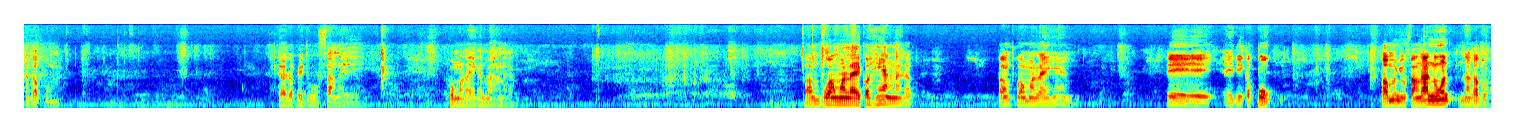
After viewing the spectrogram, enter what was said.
นะครับผมเดี๋ยวเราไปดูฝั่งไอ้พวงมาลัยกันบ้างนะครับปั๊มพวงมาลัยก็แห้งนะครับปั๊มพวงมาลัยแห้งเออไอ้ที่กระปุกปั๊มมันอยู่ฝั่งด้านนู้นนะครับผม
